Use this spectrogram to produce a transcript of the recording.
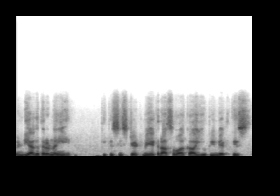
इंडिया की तरह नहीं, कि किसी स्टेट में एक राज्यसभा का यूपी में इकतीस।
